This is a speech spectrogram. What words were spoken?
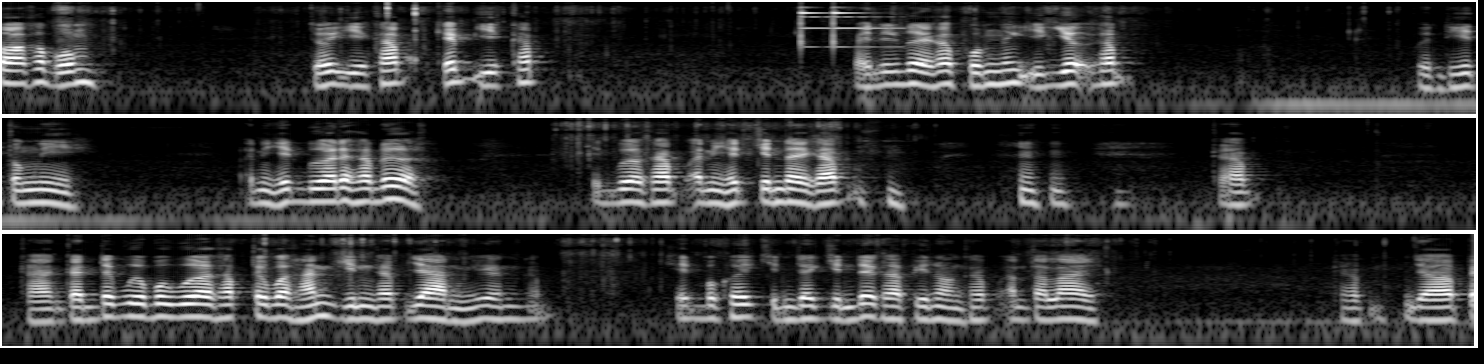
ต่อครับผม เจออีกครับ เก็บอีกครับ ไปเรื่อยๆครับ ผมยังอีกเยอะครับ พื้นที่ตรงนี้ อันนี้เห็ดเบื่อได้ครับเด้อ เห็ดเบื่อครับ อันนี้เห็ดกินได้ครับ ครับขางกันแต่เบื่อบ่เบื่อครับ แต่ว่าหันกินครับย่านเงินครับเห็ดบ่เคยกินอย่ากินเด้อครับ พี่น้องครับ อันตราย ครับ อย่าไป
